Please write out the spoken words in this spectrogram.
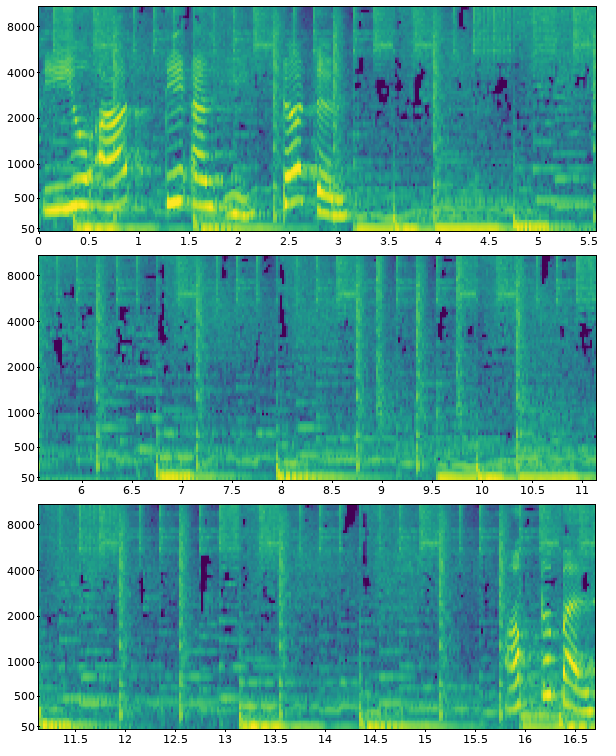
T U R T L E. Turtle. Octopus.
